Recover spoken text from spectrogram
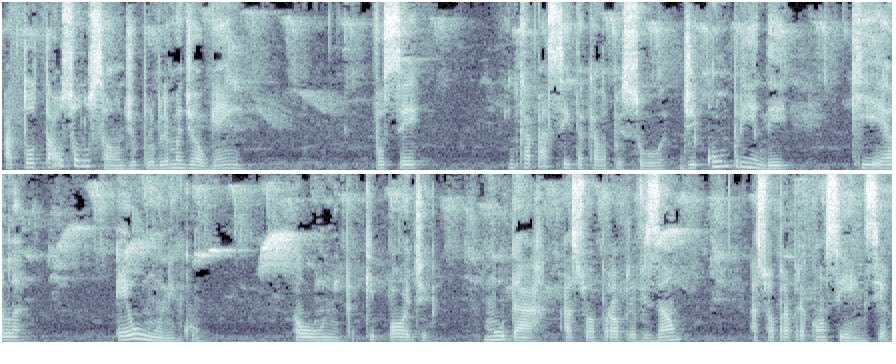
a total solução de um problema de alguém, você incapacita aquela pessoa de compreender que ela é o único ou única que pode mudar a sua própria visão a sua própria consciência,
